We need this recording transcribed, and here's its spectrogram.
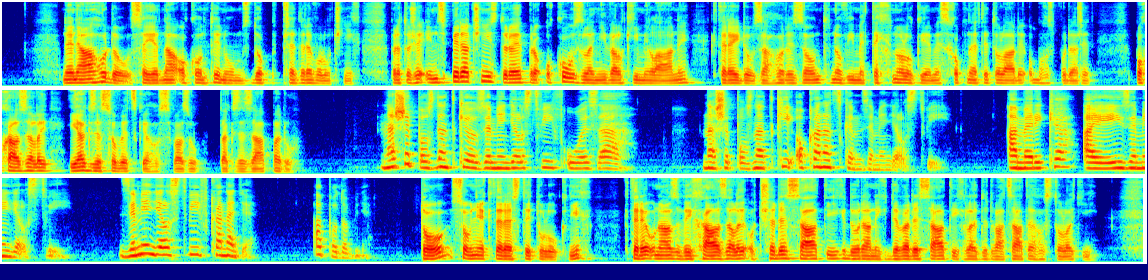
Nenáhodou se jedná o kontinuum z dob předrevolučních, protože inspirační zdroje pro okouzlení velkými lány, které jdou za horizont novými technologiemi schopné tyto lády obhospodařit, pocházely jak ze Sovětského svazu, tak ze západu. Naše poznatky o zemědělství v USA. Naše poznatky o kanadském zemědělství. Amerika a její zemědělství zemědělství v Kanadě a podobně. To jsou některé z titulů knih, které u nás vycházely od 60. do raných 90. let 20. století.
